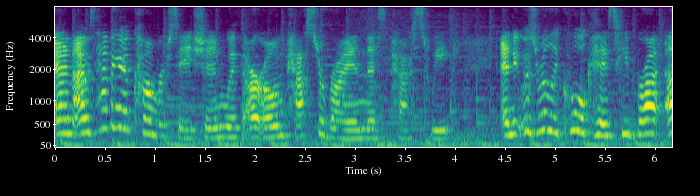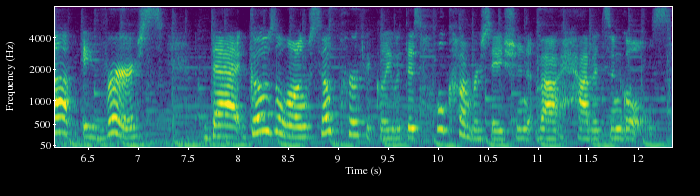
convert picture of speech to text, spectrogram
And I was having a conversation with our own Pastor Brian this past week and it was really cool because he brought up a verse that goes along so perfectly with this whole conversation about habits and goals.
